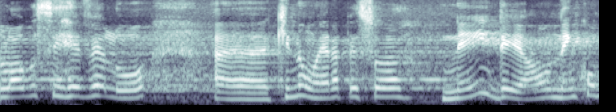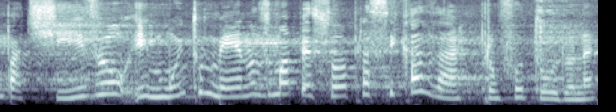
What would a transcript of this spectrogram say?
logo se revelou uh, que não era a pessoa nem ideal, nem compatível e muito menos uma pessoa para se casar para um futuro, né?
